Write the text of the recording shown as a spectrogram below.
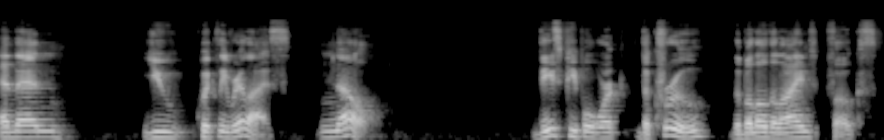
And then you quickly realize, no. These people work the crew, the below the line folks,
